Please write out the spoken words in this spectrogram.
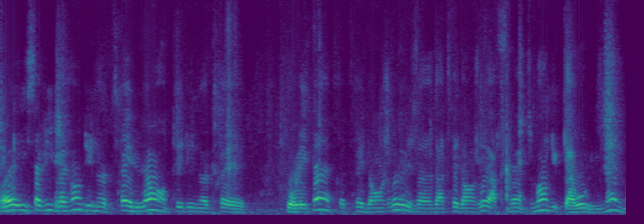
Il s'agit vraiment d'une très lente et d'une très, pour les peintres, très dangereuse, d'un très dangereux affrontement du chaos lui-même.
